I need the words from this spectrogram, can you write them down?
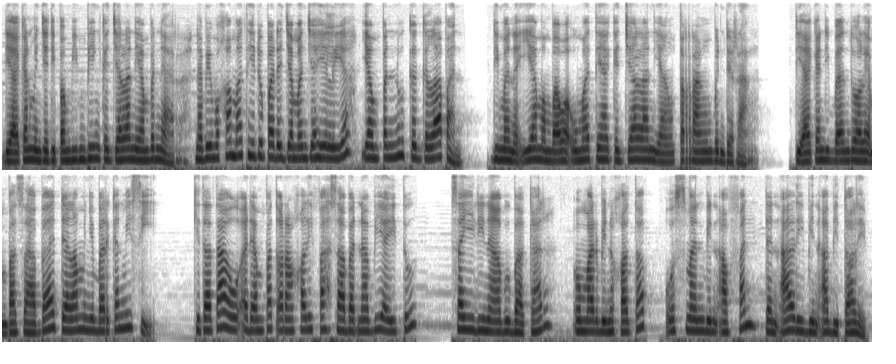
Dia akan menjadi pembimbing ke jalan yang benar. Nabi Muhammad hidup pada zaman jahiliyah yang penuh kegelapan, di mana ia membawa umatnya ke jalan yang terang benderang. Dia akan dibantu oleh empat sahabat dalam menyebarkan misi. Kita tahu ada empat orang khalifah sahabat Nabi yaitu Sayyidina Abu Bakar, Umar bin Khattab, Utsman bin Affan, dan Ali bin Abi Thalib.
